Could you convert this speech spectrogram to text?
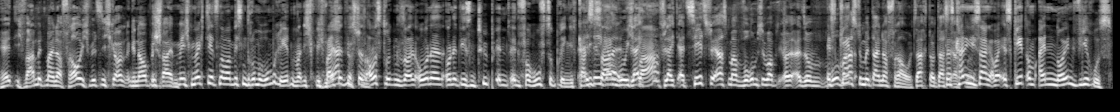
Hä, Ich war mit meiner Frau, ich will es nicht ge- genau beschreiben. Ich, ich möchte jetzt noch mal ein bisschen drumherum reden, weil ich, ich, weiß merk nicht, wie das ich das ausdrücken soll, ohne, ohne diesen Typ in, in Verruf zu bringen. Ich kann Ist nicht sagen, egal. wo ich vielleicht, war. Vielleicht erzählst du erstmal, worum es überhaupt, äh, also wo geht- warst du mit deiner Frau? Sag doch das Das kann ich erstmal. nicht sagen, aber es geht um einen neuen Virus.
